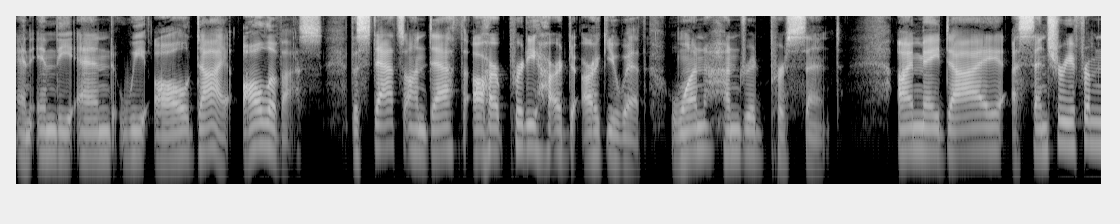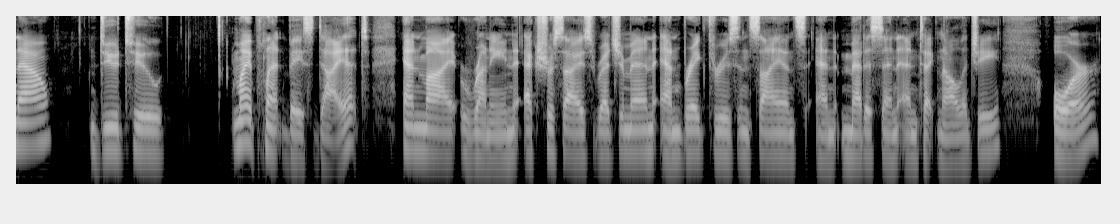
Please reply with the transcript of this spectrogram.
and in the end, we all die, all of us. The stats on death are pretty hard to argue with 100%. I may die a century from now due to my plant based diet and my running exercise regimen and breakthroughs in science and medicine and technology. Or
